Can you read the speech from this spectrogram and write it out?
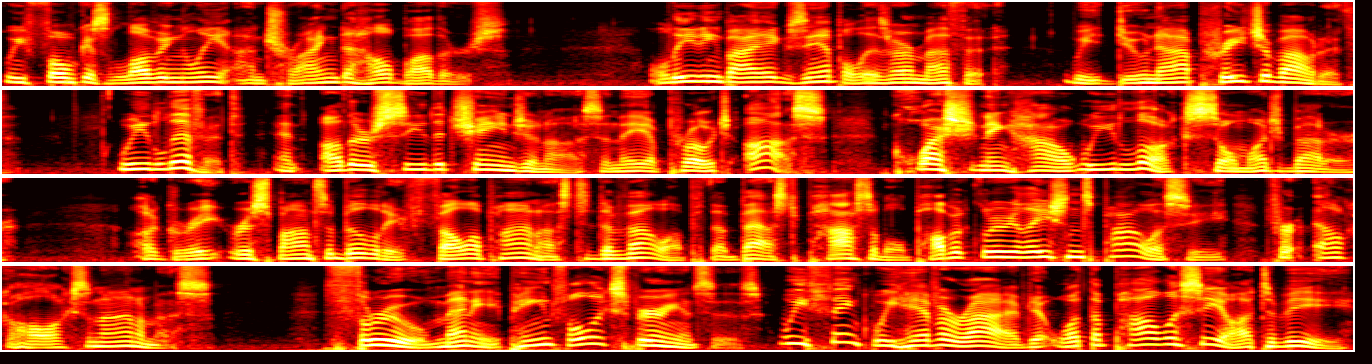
We focus lovingly on trying to help others. Leading by example is our method. We do not preach about it. We live it, and others see the change in us, and they approach us, questioning how we look so much better. A great responsibility fell upon us to develop the best possible public relations policy for Alcoholics Anonymous. Through many painful experiences, we think we have arrived at what the policy ought to be.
